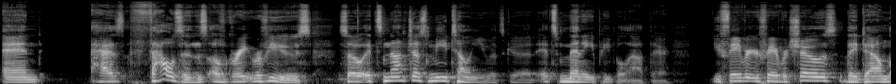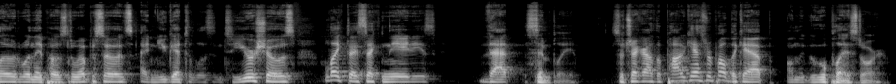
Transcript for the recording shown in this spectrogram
and has thousands of great reviews. So it's not just me telling you it's good, it's many people out there. You favorite your favorite shows, they download when they post new episodes, and you get to listen to your shows like Dissecting the 80s that simply. So check out the Podcast Republic app on the Google Play Store.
